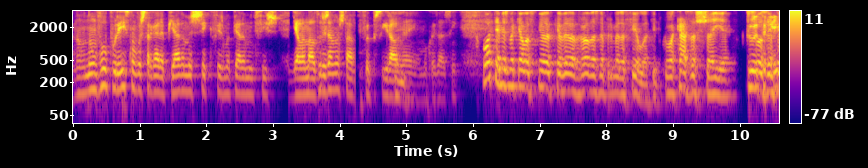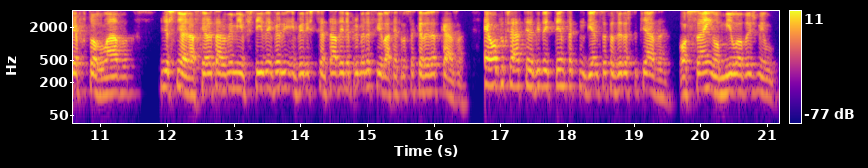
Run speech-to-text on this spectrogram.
Não, não vou por isso, não vou estragar a piada, mas sei que fez uma piada muito fixe. E ela na altura já não estava, foi perseguir alguém, hum. uma coisa assim. Ou até mesmo aquela senhora de cadeira de rodas na primeira fila, tipo com a casa cheia, pessoas em pé por todo lado minha senhora, a senhora estava mesmo investida em ver, em ver isto sentado aí na primeira fila, até trouxe a cadeira de casa. É óbvio que já há de ter havido 80 comediantes a fazer esta piada, ou 100, ou 1000, ou 2000.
